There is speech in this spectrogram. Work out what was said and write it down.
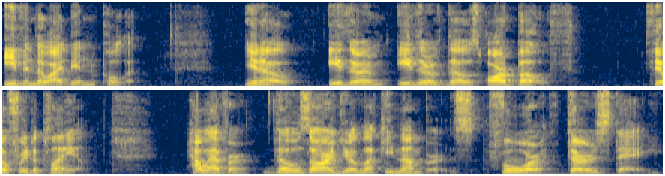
even though I didn't pull it. You know, either either of those or both. Feel free to play them. However, those are your lucky numbers for Thursday,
